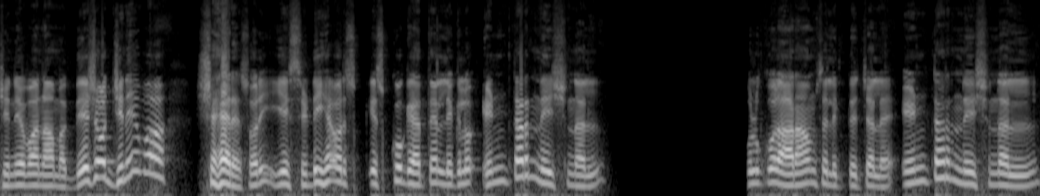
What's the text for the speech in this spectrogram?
जिनेवा नामक देश और जिनेवा शहर है सॉरी ये सिटी है और इसको कहते हैं, लिख लो इंटरनेशनल बिल्कुल आराम से लिखते चले international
